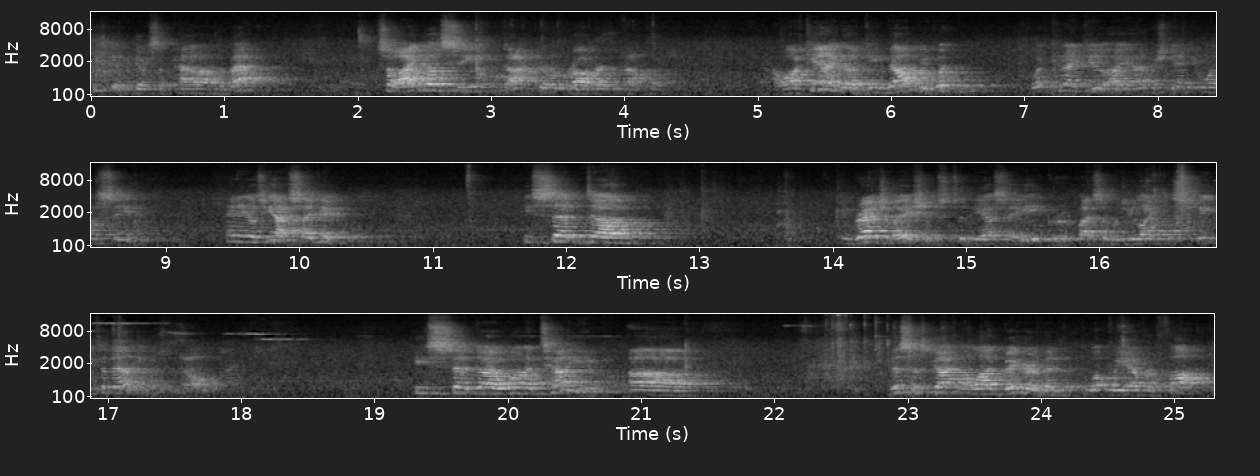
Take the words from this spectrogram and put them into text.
he's going to give us a pat on the back. So I go see Dr. Robert Valpey. I walk in, I go, Dean Valpey, what, what can I do? I understand you want to see. And he goes, yes, I do. He said, uh, congratulations to the SAE group. I said, would you like to speak to them? He goes, no. He said, I want to tell you, uh, this has gotten a lot bigger than what we ever thought.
